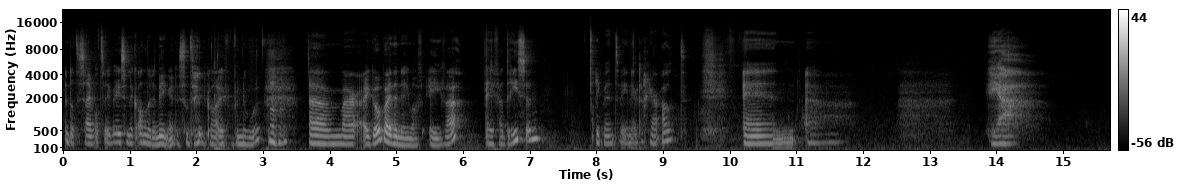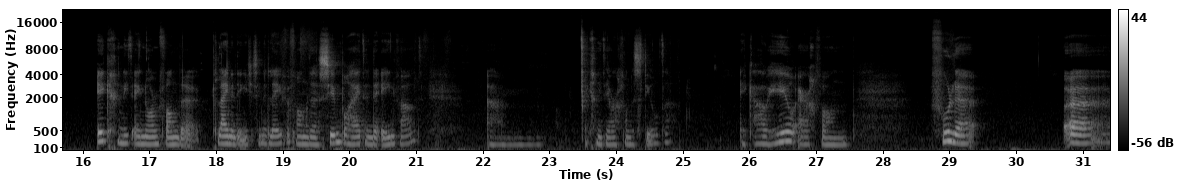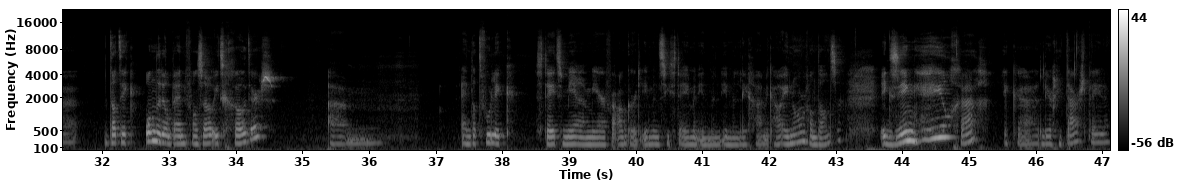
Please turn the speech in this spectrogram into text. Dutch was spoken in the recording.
En dat zijn wel twee wezenlijk andere dingen, dus dat wil ik wel even benoemen. Uh -huh. um, maar I go by the name of Eva. Eva Driesen. Ik ben 32 jaar oud. En uh, ja, ik geniet enorm van de kleine dingetjes in het leven, van de simpelheid en de eenvoud. Um, ik geniet heel erg van de stilte. Ik hou heel erg van voelen uh, dat ik onderdeel ben van zoiets groters. Um, en dat voel ik steeds meer en meer verankerd in mijn systeem en in mijn, in mijn lichaam. Ik hou enorm van dansen. Ik zing heel graag. Ik uh, leer gitaar spelen.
